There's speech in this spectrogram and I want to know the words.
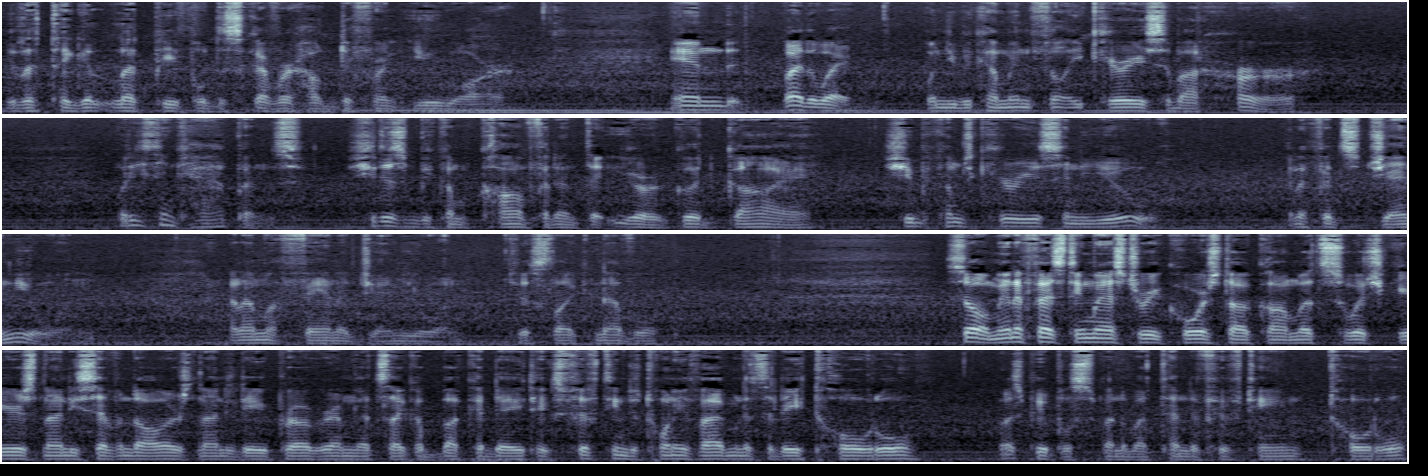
You let to let people discover how different you are. And by the way, when you become infinitely curious about her, what do you think happens? She doesn't become confident that you're a good guy. She becomes curious in you. And if it's genuine, and I'm a fan of genuine, just like Neville. So, manifestingmasterycourse.com. Let's switch gears. $97, 90 day program. That's like a buck a day. It takes 15 to 25 minutes a day total. Most people spend about 10 to 15 total.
